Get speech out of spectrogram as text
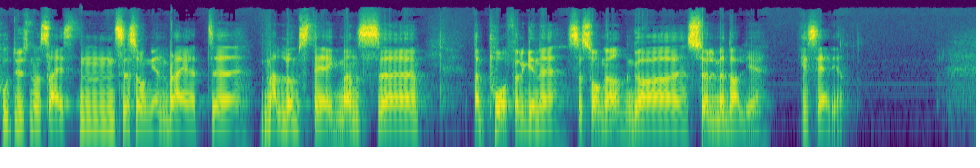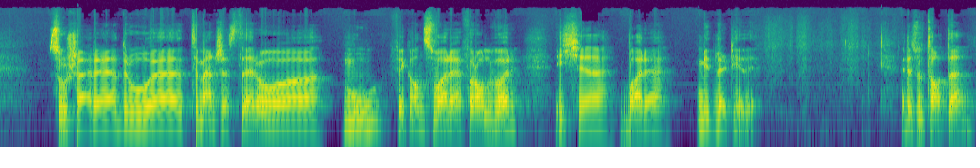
2016-sesongen ble et mellomsteg, mens de påfølgende sesongene ga sølvmedalje i serien. Solskjær dro til Manchester, og Mo fikk ansvaret for alvor, ikke bare midlertidig. Resultatet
